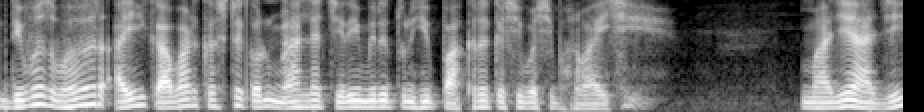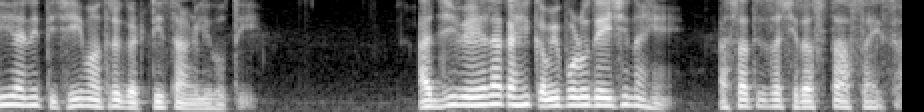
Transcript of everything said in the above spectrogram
दिवसभर आई काबाड कष्ट करून मिळालेल्या चिरीमिरीतून ही पाखरं कशी बशी भरवायची. माझी आजी आणि तिची मात्र गट्टी चांगली होती. आजी वेळेला काही कमी पडू द्यायची नाही असा तिचा शिरस्ता असायचा.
